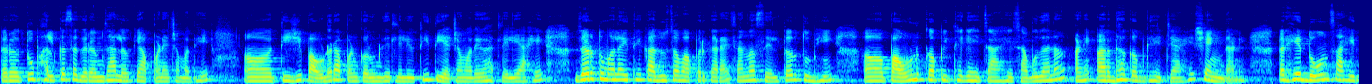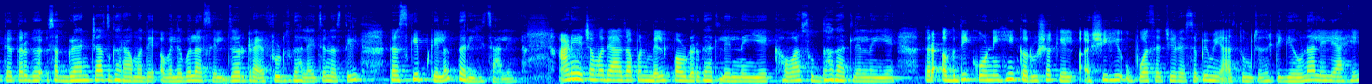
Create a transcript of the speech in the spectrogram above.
तर तूप हलकंसं गरम झालं की आपण याच्यामध्ये ती जी पावडर आपण करून घेतलेली होती ती याच्यामध्ये घातलेली आहे. जर तुम्हाला इथे काजूचा वापर करायचा नसेल तर तुम्ही पाऊण कप इथे घ्यायचा आहे साबुदाणा आणि अर्धा कप घ्यायचे आहे शेंगदाणे. तर हे दोन साहित्य तर घ सगळ्यांच्याच घरामध्ये अवेलेबल असेल. जर ड्रायफ्रूट्स घालायचे नसतील तर स्किप केलं तरीही चालेल. आणि याच्यामध्ये आज आपण मिल्क पावडर घातलेली नाही आहे खवासुद्धा घातलेला नाही आहे तर अगदी कोणीही करू शकेल अशी ही उपवासाची रेसिपी मी आज तुमच्यासाठी घेऊन आलेली आहे.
